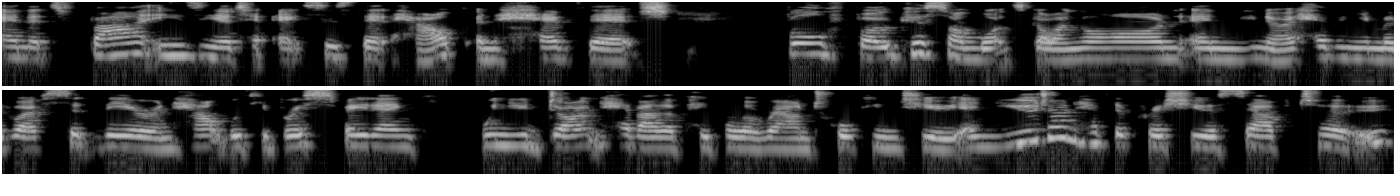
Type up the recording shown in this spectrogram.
and it's far easier to access that help and have that full focus on what's going on and you know having your midwife sit there and help with your breastfeeding when you don't have other people around talking to you and you don't have the pressure yourself too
